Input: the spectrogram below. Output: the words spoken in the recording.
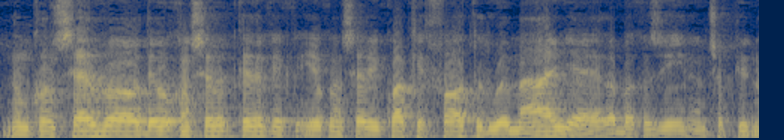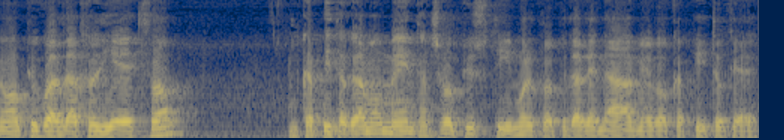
non conservo, devo conservo, credo che io conservi qualche foto, due maglie, roba così, non, più, non ho più guardato dietro, ho capito che al momento non c'avevo più stimoli proprio da allenarmi, avevo capito che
